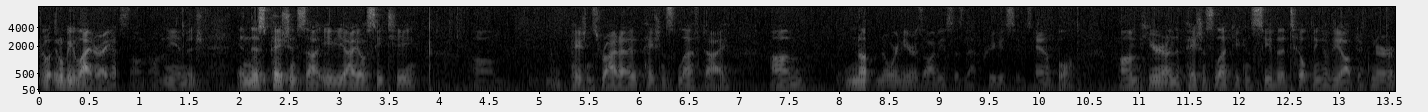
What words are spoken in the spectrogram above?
it'll, it'll be lighter, I guess, on, on the image. In this patient's uh, EDI OCT, um, patient's right eye, patient's left eye, um, no, nowhere near as obvious as that previous example. Um, here on the patient's left, you can see the tilting of the optic nerve.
